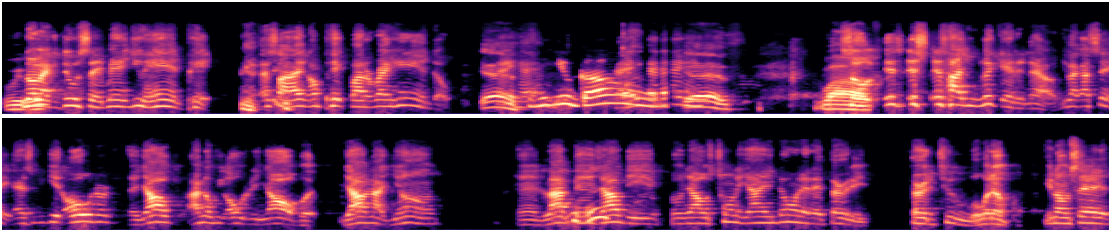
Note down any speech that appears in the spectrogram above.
we, no, we, like dude say, man, you hand picked. That's all right. I'm picked by the right hand though. Yeah. Hey, There you go. Hey, hey. Yes. Wow. So it's, it's it's how you look at it now. Like I said, as we get older, and y'all, I know we older than y'all, but y'all not young. And a lot of things y'all did when y'all was 20, y'all ain't doing it at 30, 32 or whatever. You know what I'm saying?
